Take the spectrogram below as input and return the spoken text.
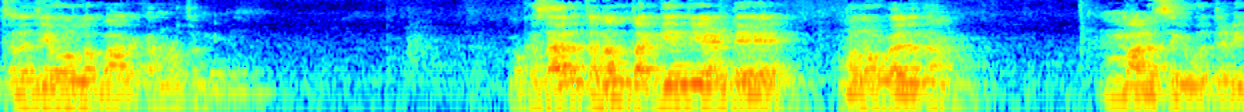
జనజీవనంలో బాగా కనబడుతుంది. ఒకసారి ధనం తగ్గింది అంటే మనోవేదన మానసిక ఒత్తిడి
